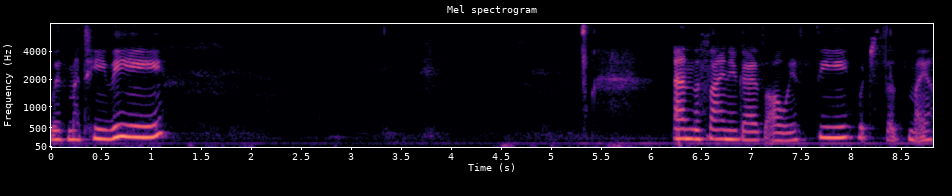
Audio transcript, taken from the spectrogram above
with my TV. And the sign you guys always see, which says my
